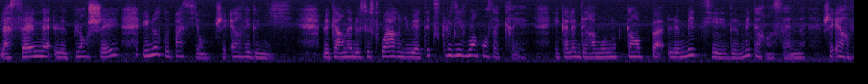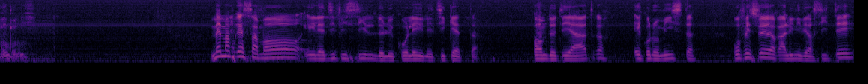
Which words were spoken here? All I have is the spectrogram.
La scène, le plancher, une autre passion chez Hervé Denis. Le carnet de ce soir lui est exclusivement consacré et Caleb Desrameaux nous campe le métier de metteur en scène chez Hervé Denis. Même après sa mort, il est difficile de lui coller une étiquette. Homme de théâtre, économiste, professeur à l'université,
